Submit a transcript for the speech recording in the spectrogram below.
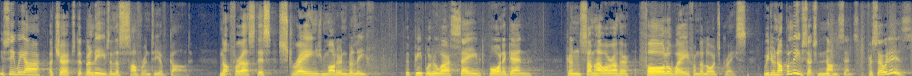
You see, we are a church that believes in the sovereignty of God. Not for us, this strange modern belief that people who are saved, born again, can somehow or other fall away from the Lord's grace. We do not believe such nonsense, for so it is.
